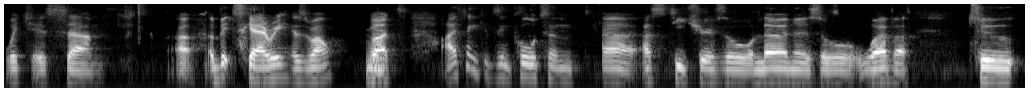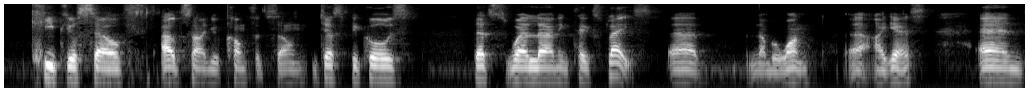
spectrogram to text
which is um, uh, a bit scary as well. But I think it's important uh, as teachers or learners or whoever to keep yourself outside your comfort zone just because that's where learning takes place. Uh, number one, uh, I guess. And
